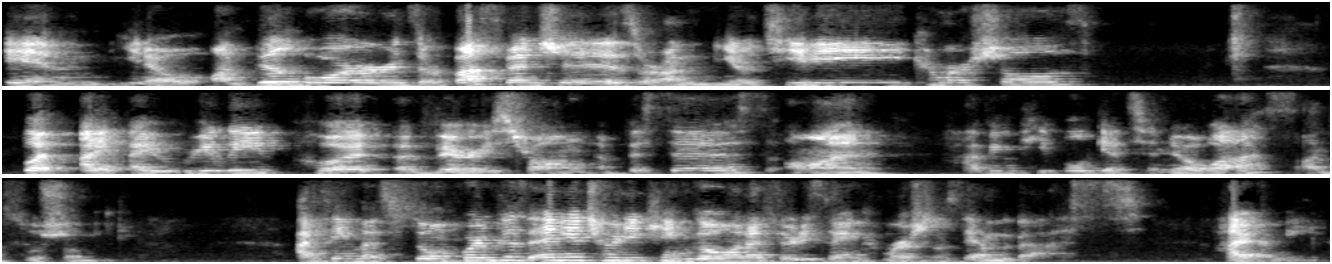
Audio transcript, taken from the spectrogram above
in you know on billboards or bus benches or on you know TV commercials. But I, I really put a very strong emphasis on having people get to know us on social media I think that's so important because any attorney can go on a 30 second commercial and say, I'm the best, hire me.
